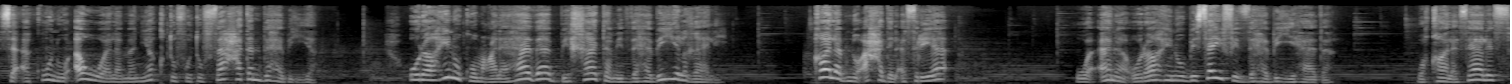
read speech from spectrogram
سأكون أول من يقطف تفاحة ذهبية. أراهنكم على هذا بخاتم الذهبي الغالي. قال ابن أحد الأثرياء وأنا أراهن بسيف الذهبي هذا. وقال ثالث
